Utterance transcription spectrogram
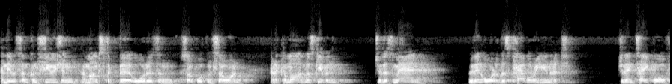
And there was some confusion amongst the, the orders and so forth and so on. And a command was given to this man who then ordered this cavalry unit to then take off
